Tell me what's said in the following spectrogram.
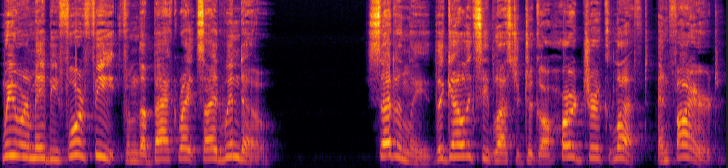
We were maybe four feet from the back right side window. Suddenly, the Galaxy Blaster took a hard jerk left and fired.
